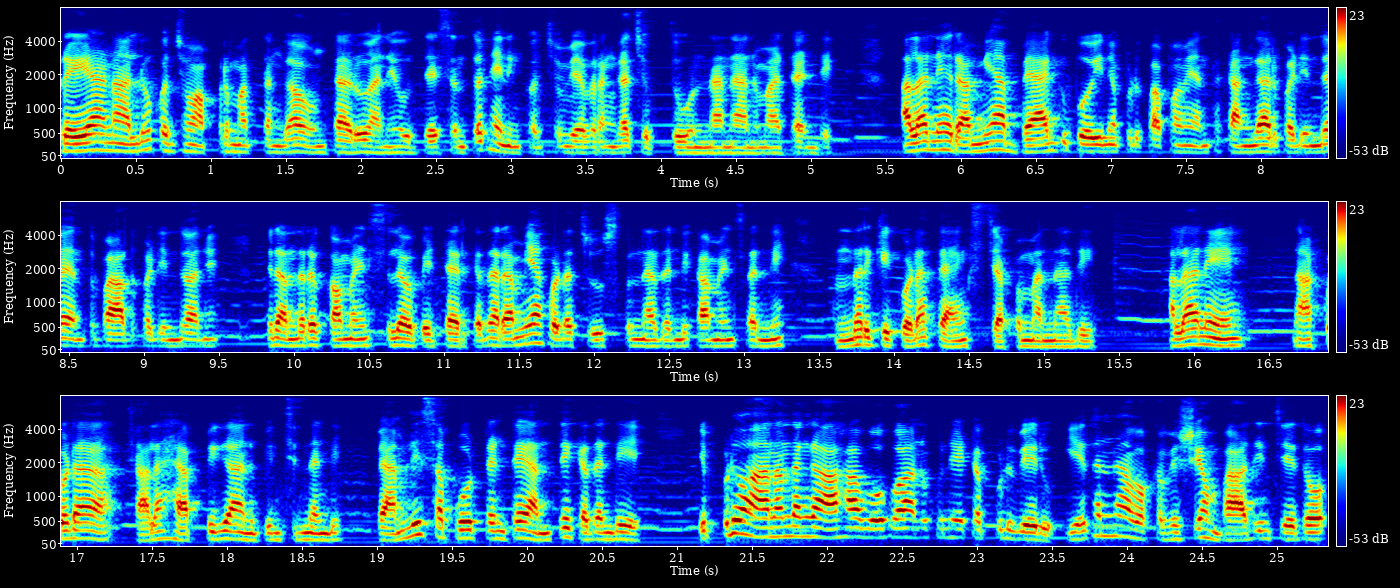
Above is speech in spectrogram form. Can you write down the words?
ప్రయాణాల్లో కొంచెం అప్రమత్తంగా ఉంటారు అనే ఉద్దేశంతో నేను ఇంకొంచెం వివరంగా చెప్తూ ఉన్నాను అనమాట అండి. అలానే రమ్య బ్యాగ్ పోయినప్పుడు పాపం ఎంత కంగారు పడిందో ఎంత బాధపడిందో అని మీరు అందరూ కామెంట్స్లో లో పెట్టారు కదా. రమ్య కూడా చూసుకున్నదండి కామెంట్స్ అన్ని. అందరికీ కూడా థ్యాంక్స్ చెప్పమన్నది. అలానే నాకు కూడా చాలా హ్యాపీగా అనిపించిందండి. ఫ్యామిలీ సపోర్ట్ అంటే అంతే కదండి. ఎప్పుడు ఆనందంగా ఆహా ఓహో అనుకునేటప్పుడు వేరు. ఏదన్నా ఒక విషయం బాధించేదో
